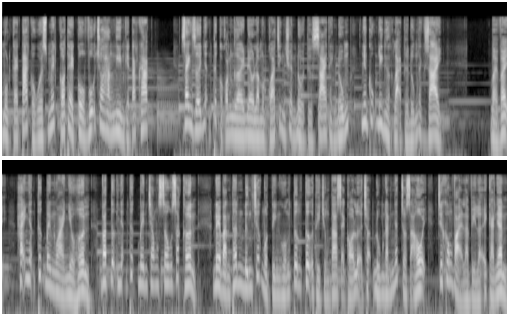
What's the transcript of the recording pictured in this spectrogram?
Một cái tát của Will Smith có thể cổ vũ cho hàng nghìn cái tát khác. Danh giới nhận thức của con người đều là một quá trình chuyển đổi từ sai thành đúng nhưng cũng đi ngược lại từ đúng thành sai. Bởi vậy, hãy nhận thức bên ngoài nhiều hơn và tự nhận thức bên trong sâu sắc hơn. Để bản thân đứng trước một tình huống tương tự thì chúng ta sẽ có lựa chọn đúng đắn nhất cho xã hội, chứ không phải là vì lợi ích cá nhân.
